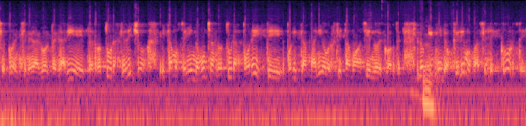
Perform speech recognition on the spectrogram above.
se pueden generar golpes de ariete, roturas, que de hecho estamos teniendo muchas roturas por este, por estas maniobras que estamos haciendo de corte. Lo que menos queremos hacer es cortes,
